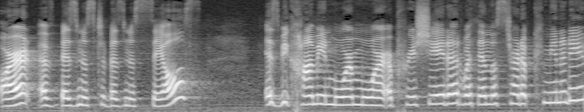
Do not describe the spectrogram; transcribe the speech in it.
art of business to business sales is becoming more and more appreciated within the startup community.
